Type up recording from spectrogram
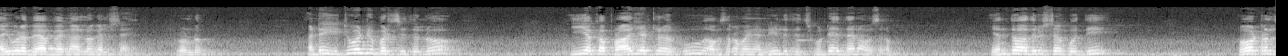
అవి కూడా బే బెంగాల్లో కలిసినాయి. రెండు అంటే ఇటువంటి పరిస్థితుల్లో ఈ యొక్క ప్రాజెక్టులకు అవసరమైన నీళ్ళు తెచ్చుకుంటే ఎంతైనా అవసరం. ఎంతో అదృష్టం కొద్దీ టోటల్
